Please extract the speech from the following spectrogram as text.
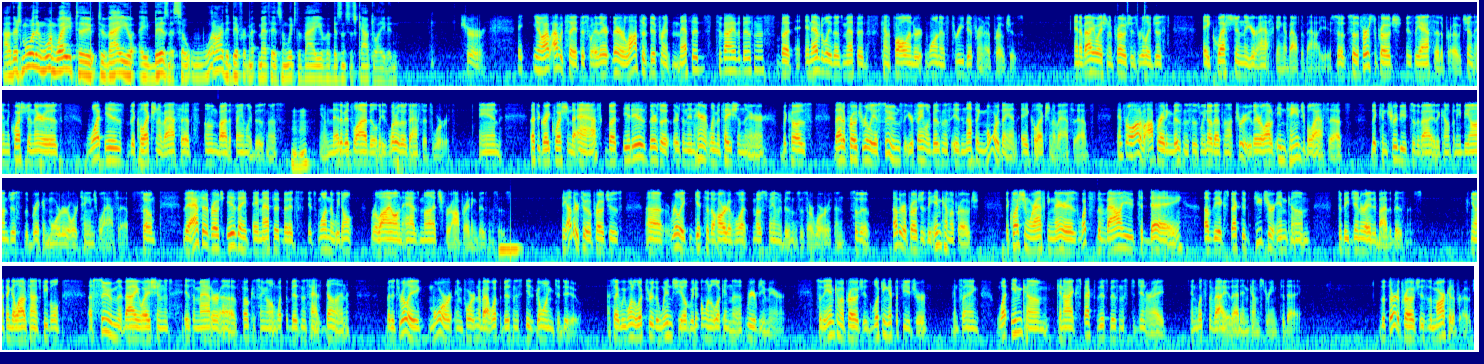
uh, there's more than one way to, to value a business. So, what are the different methods in which the value of a business is calculated? Sure. You know, I, I would say it this way: there there are lots of different methods to value the business, but inevitably those methods kind of fall under one of three different approaches. An evaluation approach is really just a question that you're asking about the value. So, so the first approach is the asset approach, and, and the question there is, what is the collection of assets owned by the family business? Mm-hmm. You know, net of its liabilities, what are those assets worth? And that's a great question to ask, but it is there's a there's an inherent limitation there because that approach really assumes that your family business is nothing more than a collection of assets and for a lot of operating businesses, we know that's not true. There are a lot of intangible assets that contribute to the value of the company beyond just the brick and mortar or tangible assets. So the asset approach is a, a method, but it's it's one that we don't rely on as much for operating businesses. The other two approaches uh, really get to the heart of what most family businesses are worth. And so the other approach is the income approach, the question we're asking there is what's the value today of the expected future income to be generated by the business? You know, I think a lot of times people assume that valuation is a matter of focusing on what the business has done, but it's really more important about what the business is going to do. I say we want to look through the windshield, we don't want to look in the rearview mirror. So the income approach is looking at the future and saying, what income can I expect this business to generate, and what's the value of that income stream today? The third approach is the market approach.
